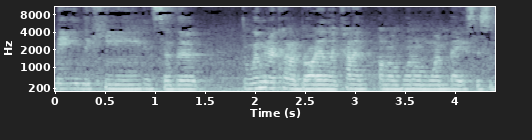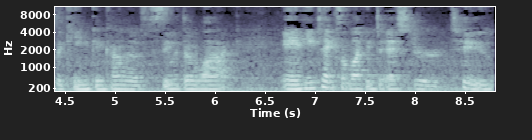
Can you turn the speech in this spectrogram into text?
meeting the king, and so the the women are kind of brought in like kind of on a one-on-one basis, so the king can kind of see what they're like. And he takes a liking to Esther too,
